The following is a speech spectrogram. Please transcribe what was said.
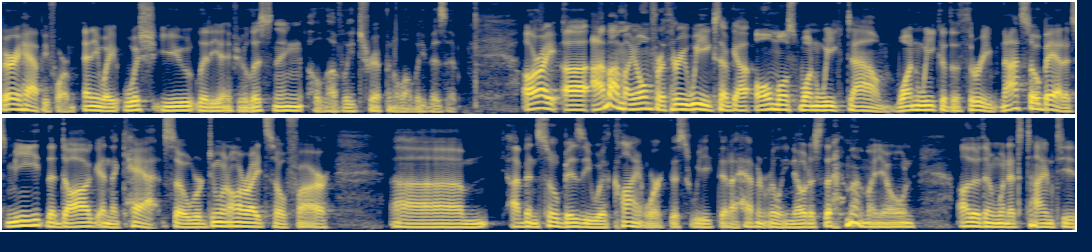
Very happy for her. Anyway, wish you, Lydia, if you're listening, a lovely trip and a lovely visit. All right, uh, I'm on my own for three weeks. I've got almost one week down, one week of the three. Not so bad. It's me, the dog, and the cat. So we're doing all right so far. Um, I've been so busy with client work this week that I haven't really noticed that I'm on my own, other than when it's time to,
